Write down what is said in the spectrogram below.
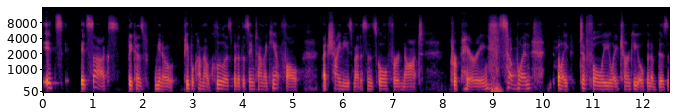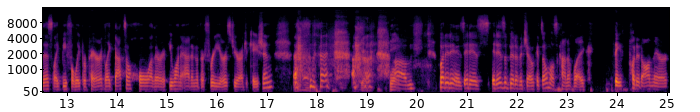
it's it sucks because you know people come out clueless but at the same time i can't fault a chinese medicine school for not preparing someone like to fully like turnkey open a business like be fully prepared like that's a whole other if you want to add another three years to your education then, Yeah. Well, um, but it is it is it is a bit of a joke. It's almost kind of like they've put it on there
